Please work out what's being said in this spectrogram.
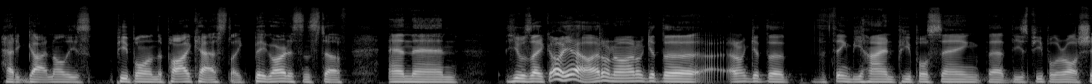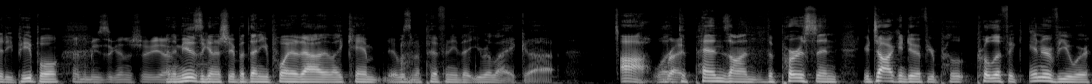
had gotten all these people on the podcast, like big artists and stuff, and then he was like, "Oh yeah, I don't know, I don't get the, I don't get the." The thing behind people saying that these people are all shitty people, in the music industry, yeah. in the music industry. But then you pointed out it like came it was an epiphany that you were like, uh, ah, well, Right. it depends on the person you're talking to. If you're pro- prolific interviewer,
